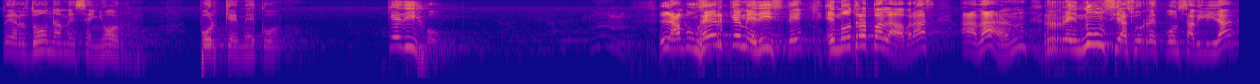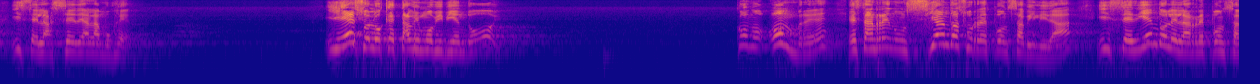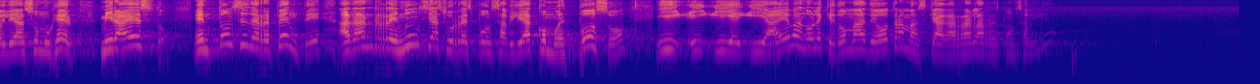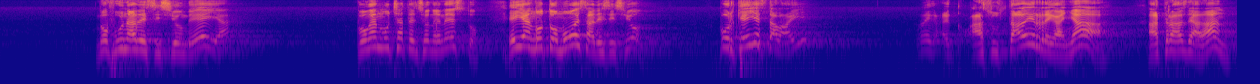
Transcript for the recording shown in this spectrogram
Perdóname, Señor, porque me... ¿Qué dijo? La mujer que me diste, en otras palabras, Adán renuncia a su responsabilidad y se la cede a la mujer. Y eso es lo que estamos viviendo hoy. Como hombre están renunciando a su responsabilidad y cediéndole la responsabilidad a su mujer. Mira esto. Entonces de repente Adán renuncia a su responsabilidad como esposo y, y a Eva no le quedó más de otra más que agarrar la responsabilidad. No fue una decisión de ella. Pongan mucha atención en esto. Ella no tomó esa decisión. Porque ella estaba ahí. Asustada y regañada. Atrás de Adán.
